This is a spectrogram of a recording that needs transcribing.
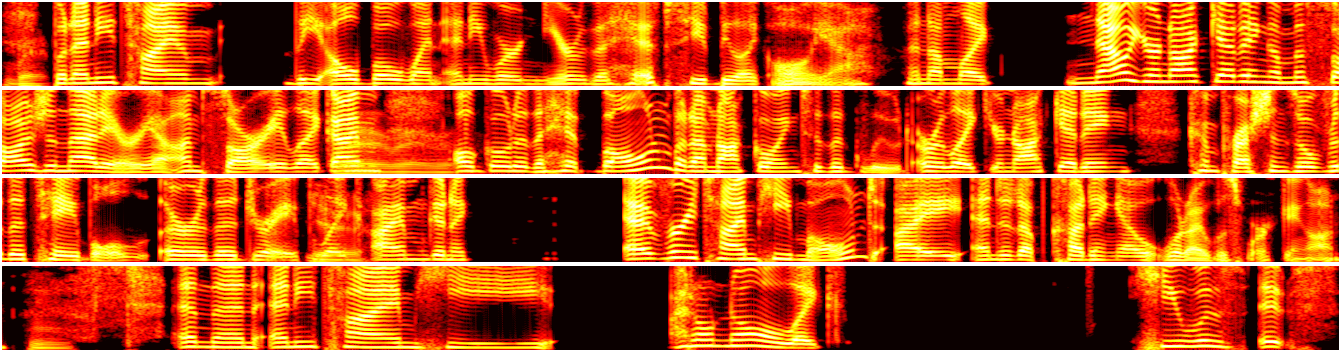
Right. but anytime the elbow went anywhere near the hips he'd be like oh yeah and i'm like now you're not getting a massage in that area. I'm sorry. Like I'm Right, right, right. I'll go to the hip bone, but I'm not going to the glute. Or like you're not getting compressions over the table or the drape. Yeah. Like I'm gonna every time he moaned, I ended up cutting out what I was working on. Hmm. And then anytime he I don't know, like he was it f-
